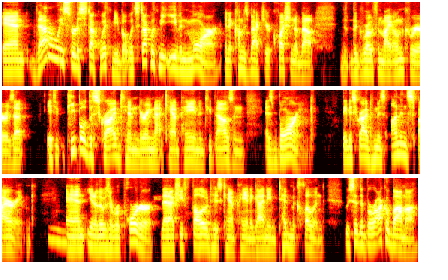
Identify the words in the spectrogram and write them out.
And that always sort of stuck with me but what stuck with me even more and it comes back to your question about the, growth in my own career is that if people described him during that campaign in 2000 as boring they described him as uninspiring. Hmm. and you know there was a reporter that actually followed his campaign a guy named ted mcclelland who said that barack obama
